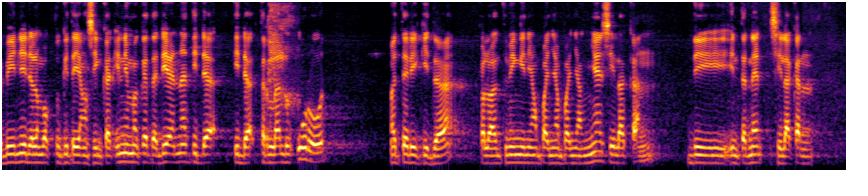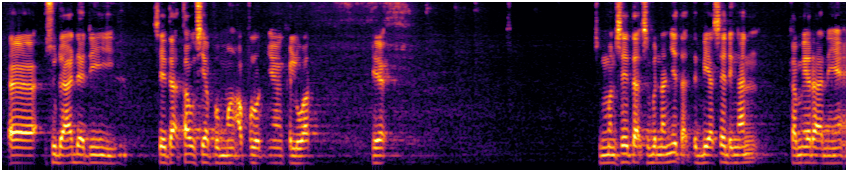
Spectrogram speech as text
Tapi ini dalam waktu kita yang singkat ini maka tadi ana tidak tidak terlalu urut materi kita. Kalau antum ingin yang panjang-panjangnya silakan di internet silakan uh, sudah ada di saya tak tahu siapa menguploadnya keluar. Ya. Cuman saya tak sebenarnya tak terbiasa dengan kamera ni ya.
